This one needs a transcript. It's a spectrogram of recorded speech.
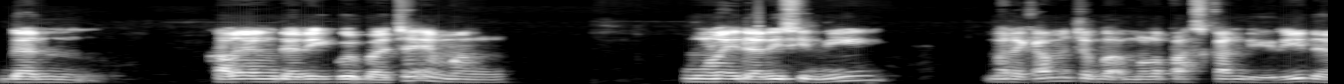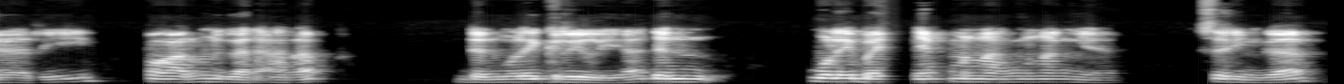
dan kalau yang dari gue baca emang mulai dari sini mereka mencoba melepaskan diri dari pengaruh negara Arab dan mulai gerilya dan mulai banyak menang-menangnya sehingga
